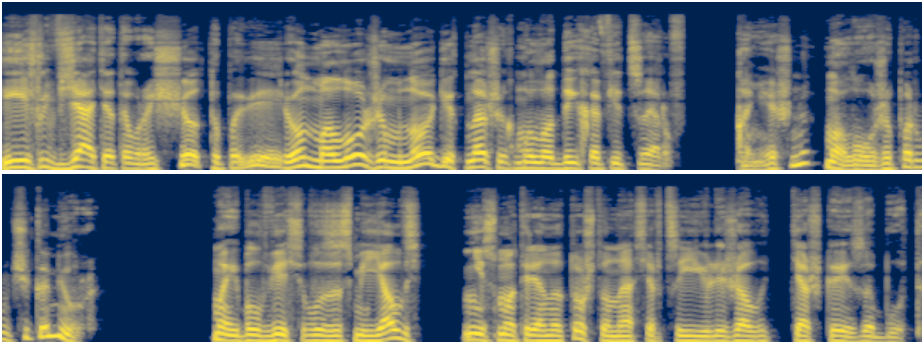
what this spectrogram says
И если взять это в расчет, то, поверь, он моложе многих наших молодых офицеров. Конечно, моложе поручика Мюра. Мейбл весело засмеялась, несмотря на то, что на сердце ее лежала тяжкая забота.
